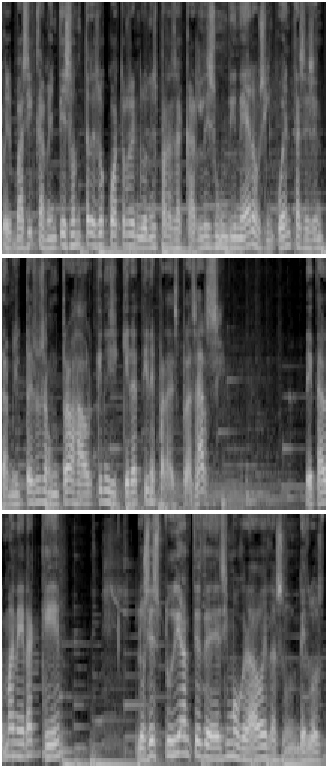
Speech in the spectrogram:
pues básicamente son tres o cuatro renglones para sacarles un dinero, 50, 60 mil pesos a un trabajador que ni siquiera tiene para desplazarse. De tal manera que los estudiantes de décimo grado de las de los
